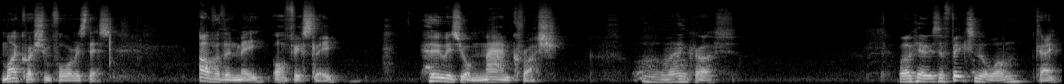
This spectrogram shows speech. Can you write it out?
My question for is this: Other than me, obviously, who is your man crush? Oh, man crush. Well, okay, it's a fictional one. Okay,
